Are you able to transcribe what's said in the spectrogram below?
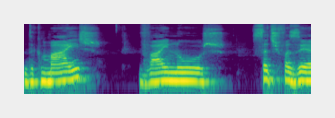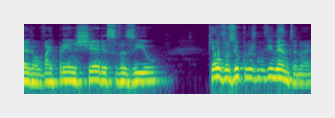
de que mais vai nos satisfazer ou vai preencher esse vazio, que é o vazio que nos movimenta, não é?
